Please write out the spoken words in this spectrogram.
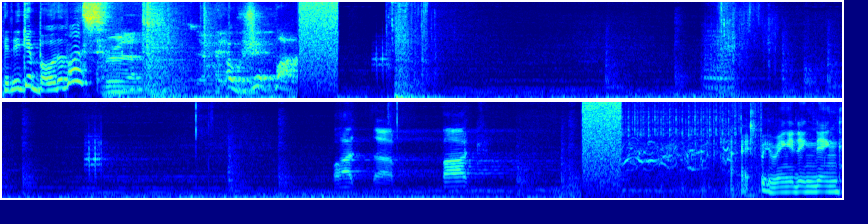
Did he get both of us? Oh shit, fuck! What the fuck? Alright, we ring a ding ding.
